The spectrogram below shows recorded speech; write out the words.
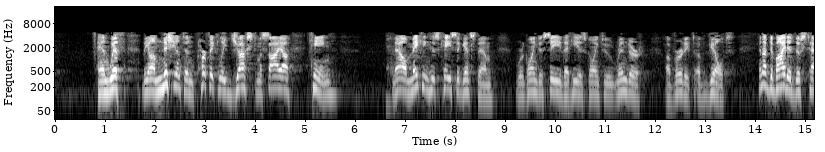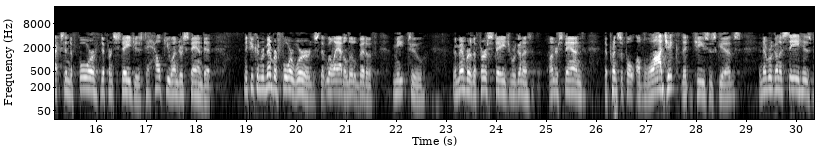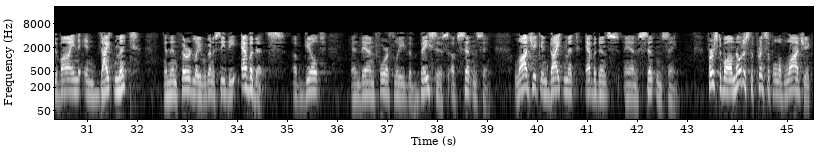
And with the omniscient and perfectly just Messiah King now making his case against them, we're going to see that he is going to render a verdict of guilt. And I've divided this text into four different stages to help you understand it. And if you can remember four words that we'll add a little bit of meat to, remember the first stage we're going to understand the principle of logic that Jesus gives. And then we're going to see his divine indictment. And then thirdly, we're going to see the evidence of guilt. And then fourthly, the basis of sentencing. Logic, indictment, evidence, and sentencing. First of all, notice the principle of logic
